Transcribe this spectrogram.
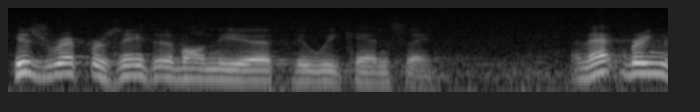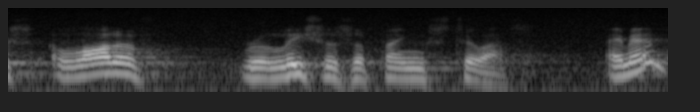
his representative on the earth who we can see. And that brings a lot of releases of things to us. Amen?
